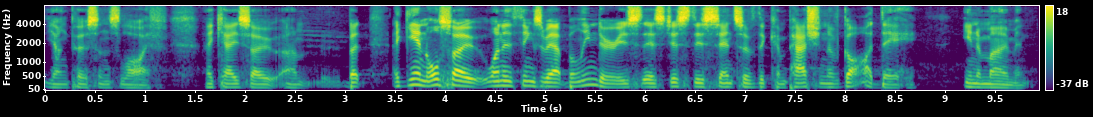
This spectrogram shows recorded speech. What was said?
young person's life. Okay, so, um, but again, also, one of the things about Belinda is there's just this sense of the compassion of God there in a moment.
